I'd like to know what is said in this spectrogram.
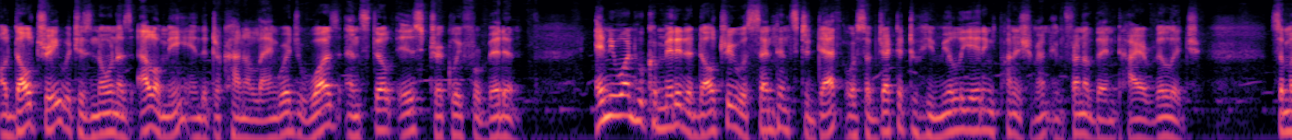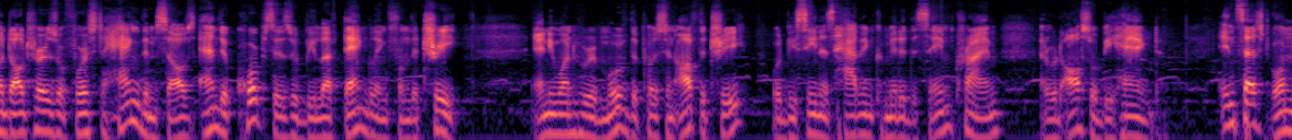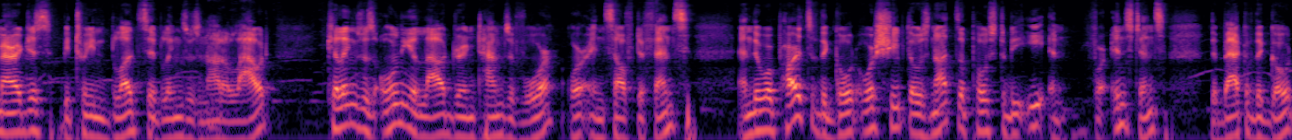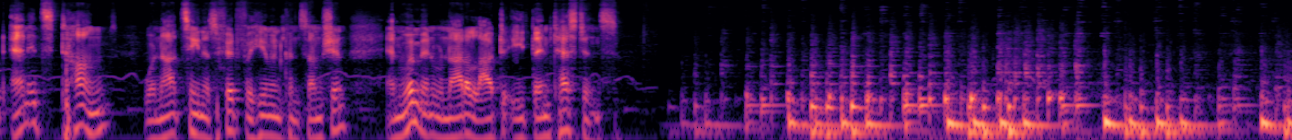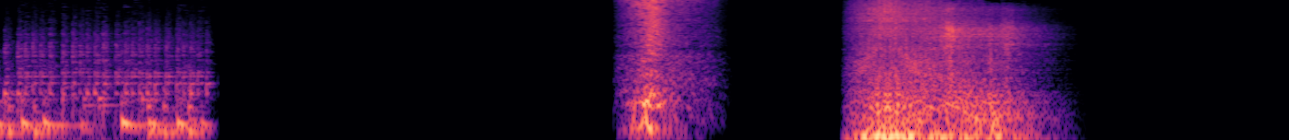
Adultery, which is known as elomi in the Turkana language, was and still is strictly forbidden. Anyone who committed adultery was sentenced to death or subjected to humiliating punishment in front of the entire village. Some adulterers were forced to hang themselves and their corpses would be left dangling from the tree. Anyone who removed the person off the tree would be seen as having committed the same crime and would also be hanged. Incest or marriages between blood siblings was not allowed. Killings was only allowed during times of war or in self defense, and there were parts of the goat or sheep that was not supposed to be eaten. For instance, the back of the goat and its tongue were not seen as fit for human consumption, and women were not allowed to eat the intestines.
